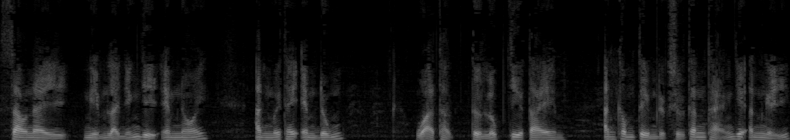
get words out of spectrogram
Sau này, nghiệm lại những gì em nói, anh mới thấy em đúng. Quả thật, từ lúc chia tay em, anh không tìm được sự thanh thản như anh nghĩ.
